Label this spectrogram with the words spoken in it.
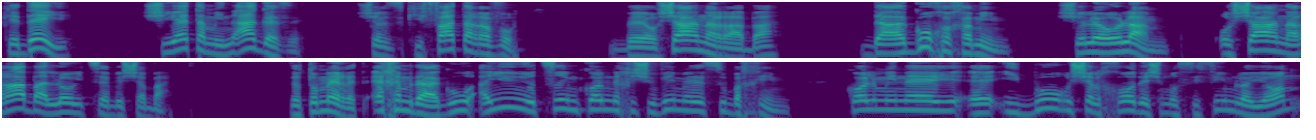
כדי שיהיה את המנהג הזה של זקיפת ערבות בהושענא רבה, דאגו חכמים שלעולם הושענא רבה לא יצא בשבת. זאת אומרת, איך הם דאגו? היו יוצרים כל מיני חישובים מסובכים, כל מיני אה, עיבור של חודש מוסיפים לו יום,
